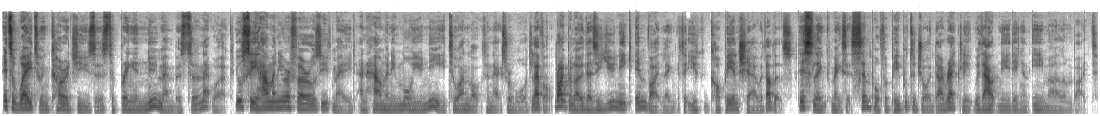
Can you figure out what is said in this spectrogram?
It's a way to encourage users to bring in new members to the network. You'll see how many referrals you've made and how many more you need to unlock the next reward level. Right below, there's a unique invite link that you can copy and share with others. This link makes it simple for people people to join directly without needing an email invite.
